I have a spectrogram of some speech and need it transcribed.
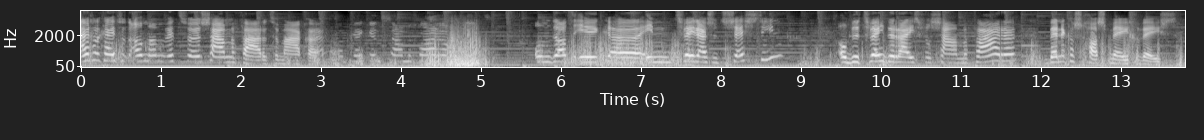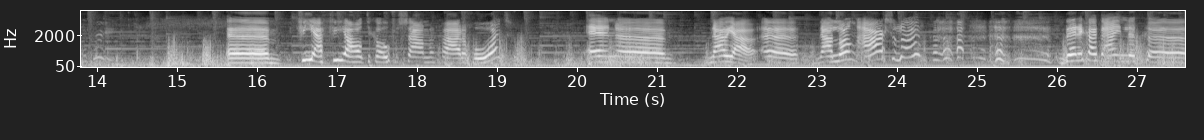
eigenlijk heeft het allemaal met eh, Samen Varen te maken. want jij kent samen varen of niet? Omdat ik eh, in 2016 op de tweede reis van Samen Varen ben ik als gast mee geweest. Oké. Ehm, via via had ik over samenvaren gehoord. En ehm, nou ja, eh, na lang aarzelen ben ik uiteindelijk eh,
